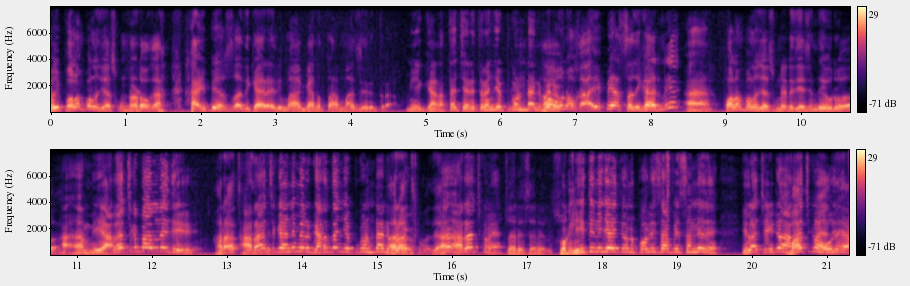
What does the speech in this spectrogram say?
పోయి పొలం పనులు చేసుకుంటున్నాడు ఒక ఐపీఎస్ అధికారి అది మా ఘనత మా చరిత్ర మీ ఘనత చరిత్ర అని చెప్పుకుంటున్నారు మీరు అవును ఒక ఐపీఎస్ అధికారిని పొలం పనులు చేసుకునేట్టు చేసింది ఎవరు మీ అరాచక పాలన ఇది. అరాచకం అరాచకాన్ని మీరు ఘనత అని చెప్పుకుంటున్నారు. అరాచకం, అరాచకమే. సరే సరే ఒక నీతి నిజాయితీ ఉన్న పోలీస్ ఆఫీసర్ని ఇలా చేయడం అరాచకమే. అవునయ్యా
